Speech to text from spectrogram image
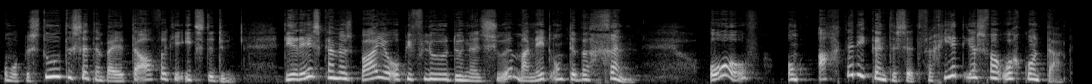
om op 'n stoel te sit en by 'n tafeltjie iets te doen. Die res kan ons baie op die vloer doen en so, maar net om te begin. Of om agter die kind te sit. Vergeet eers van oogkontak.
